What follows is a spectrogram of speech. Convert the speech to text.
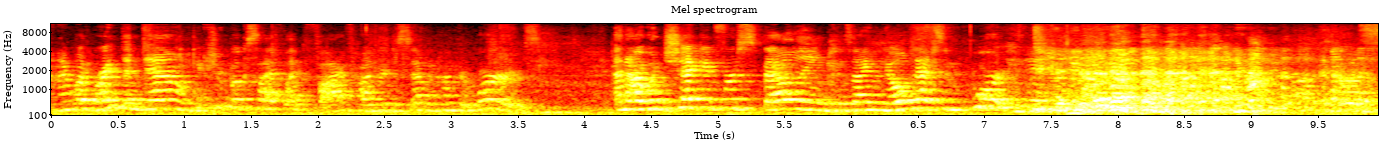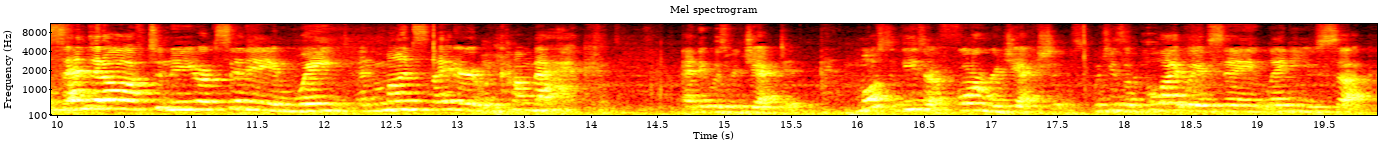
and I would write them down. Picture books have like 500 to 700 words. And I would check it for spelling because I know that's important. and I would send it off to New York City and wait, and months later it would come back and it was rejected. Most of these are form rejections, which is a polite way of saying, lady, you suck.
